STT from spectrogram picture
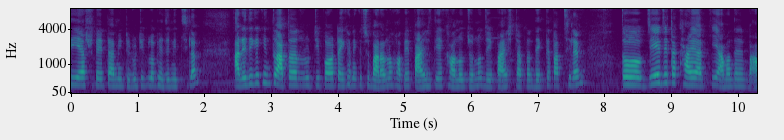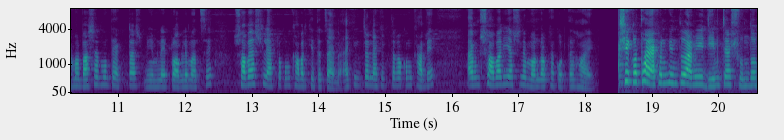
দিয়ে আসলে এটা আমি একটু রুটিগুলো ভেজে নিচ্ছিলাম। আর এদিকে কিন্তু আটার রুটি পরোটা এখানে কিছু বানানো হবে, পায়েস দিয়ে খাওয়ানোর জন্য, যে পায়েসটা আপনারা দেখতে পাচ্ছিলেন। তো যে যেটা খায় আর কি আমাদের আমার বাসার মধ্যে একটা মানে প্রবলেম আছে। সবাই আসলে একরকম খাবার খেতে চায় না। এক একজন এক একটা রকম খাবে এবং সবারই আসলে মন রক্ষা করতে হয়। সে কথা এখন কিন্তু আমি ডিমটা সুন্দর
